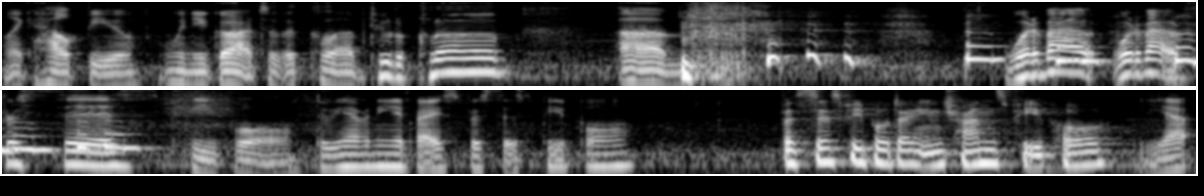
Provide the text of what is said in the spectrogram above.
Like, help you when you go out to the club. To the club. Um, what about what about for cis people? Do we have any advice for cis people? For cis people dating trans people, Yep.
